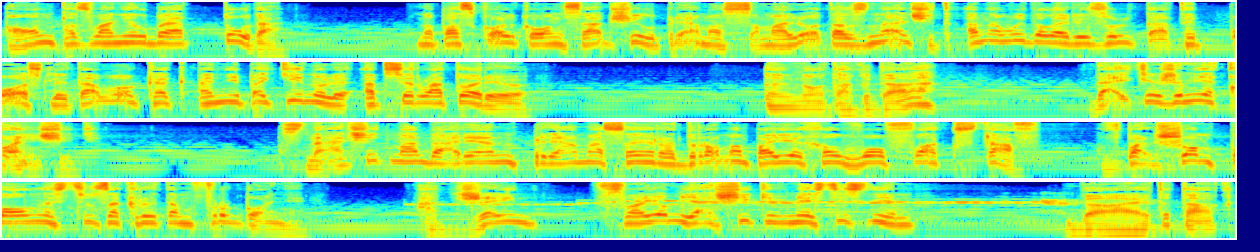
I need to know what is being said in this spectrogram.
он позвонил бы оттуда. Но поскольку он сообщил прямо с самолета, значит, она выдала результаты после того, как они покинули обсерваторию. «Но тогда...» «Дайте же мне кончить!» Значит, Мадариан прямо с аэродрома поехал во Флагстаф в большом полностью закрытом фургоне. А Джейн в своем ящике вместе с ним. Да, это так.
